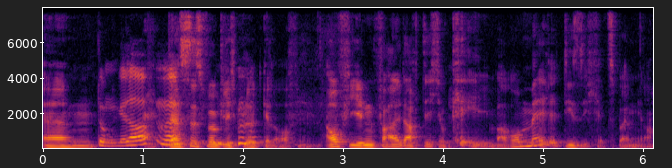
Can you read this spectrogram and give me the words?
Ähm, Dumm gelaufen, was? das ist wirklich blöd gelaufen. Auf jeden Fall dachte ich, okay, warum meldet die sich jetzt bei mir?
